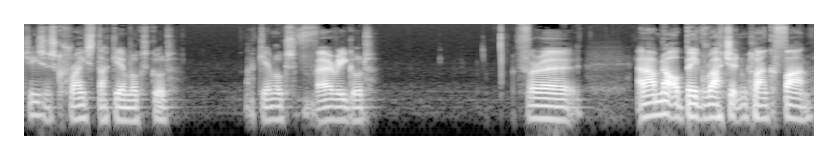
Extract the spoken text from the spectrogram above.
Jesus Christ, that game looks good. That game looks very good. For a, and I'm not a big Ratchet and Clank fan,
